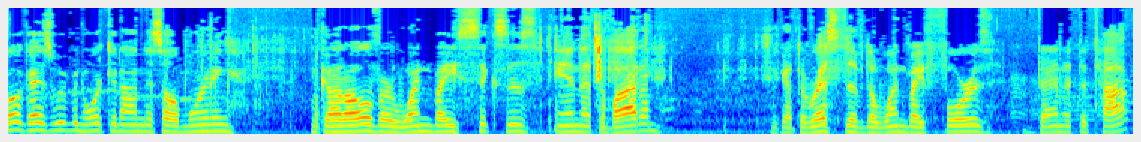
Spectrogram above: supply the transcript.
Well guys, we've been working on this all morning. We got all of our 1x6s in at the bottom. We got the rest of the 1x4s done at the top.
